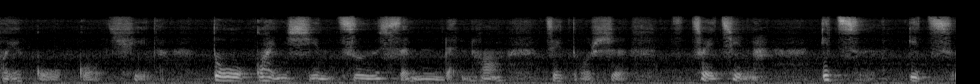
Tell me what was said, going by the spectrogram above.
回顾过去的，多关心资深人哈，这都是最近啊一直一直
